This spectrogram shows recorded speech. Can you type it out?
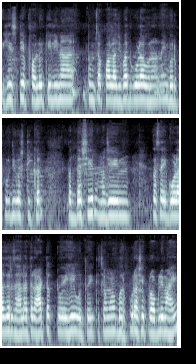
ही स्टेप फॉलो केली ना तुमचा फॉल अजिबात गोळा होणार नाही. भरपूर दिवस टिकन पद्धतशीर. म्हणजे कसं आहे गोळा जर झाला तर अटकतो आहे हे होतो आहे त्याच्यामुळं भरपूर असे प्रॉब्लेम आहे.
